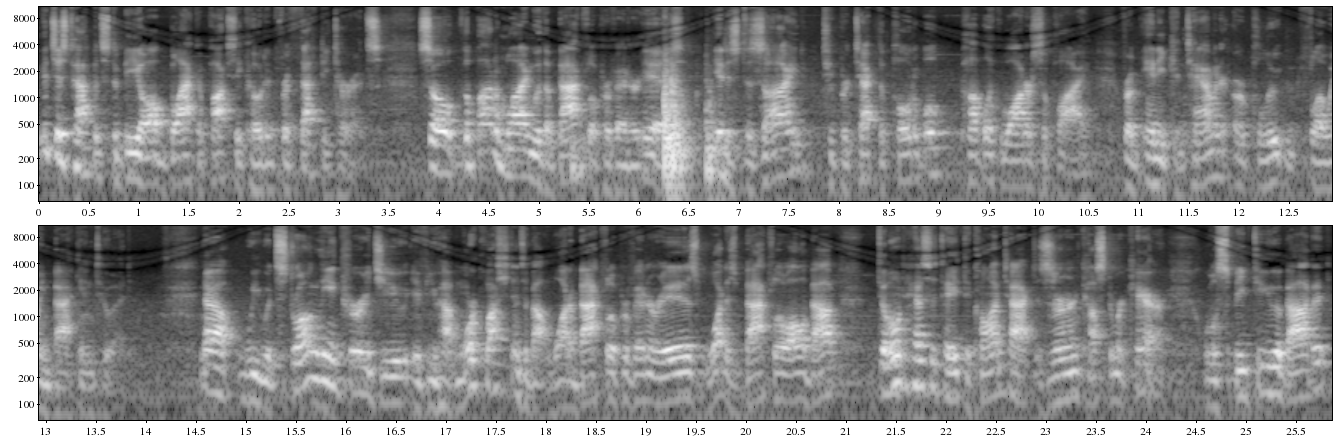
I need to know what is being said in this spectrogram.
It just happens to be all black epoxy coated for theft deterrence. So the bottom line with a backflow preventer is it is designed to protect the potable public water supply from any contaminant or pollutant flowing back into it. Now, we would strongly encourage you, if you have more questions about what a backflow preventer is, what is backflow all about, don't hesitate to contact Zurn Customer Care. We'll speak to you about it.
